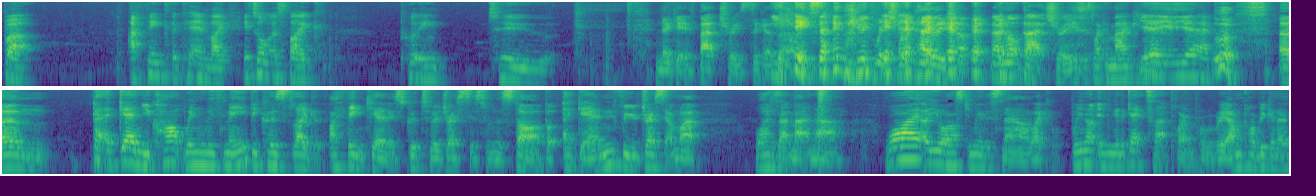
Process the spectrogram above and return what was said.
but I think again, like it's almost like putting two. negative batteries together, Yeah, exactly. which yeah. repel each other. No, not batteries. It's like a magnet. Yeah, yeah, yeah. Ugh. Um, but again, you can't win with me because, like, I think yeah, it's good to address this from the start. But again, if you address it, I'm like, why does that matter now? Why are you asking me this now? Like, we're not even going to get to that point. Probably, I'm probably going to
